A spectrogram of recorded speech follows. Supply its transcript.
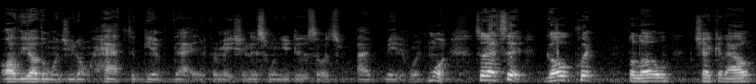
All the other ones you don't have to give that information. This one you do, so it's I made it worth more. So that's it. Go click below, check it out.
